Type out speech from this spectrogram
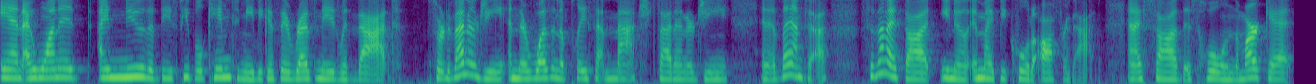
and I wanted, I knew that these people came to me because they resonated with that sort of energy and there wasn't a place that matched that energy in Atlanta. So then I thought, you know, it might be cool to offer that. And I saw this hole in the market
